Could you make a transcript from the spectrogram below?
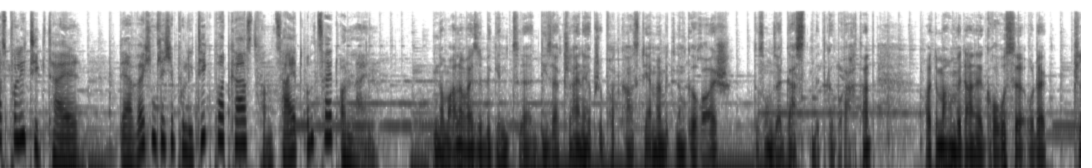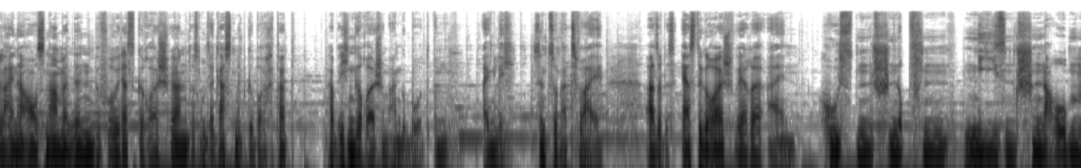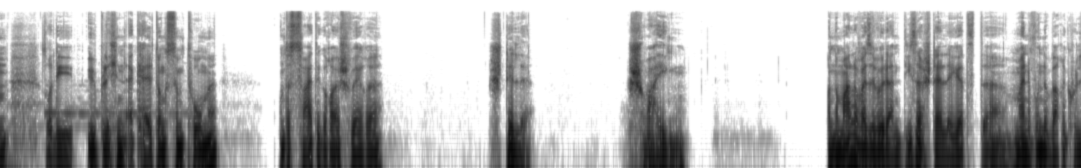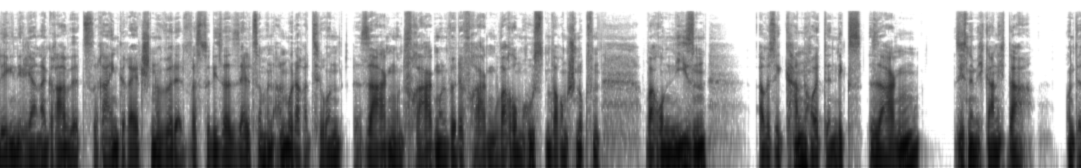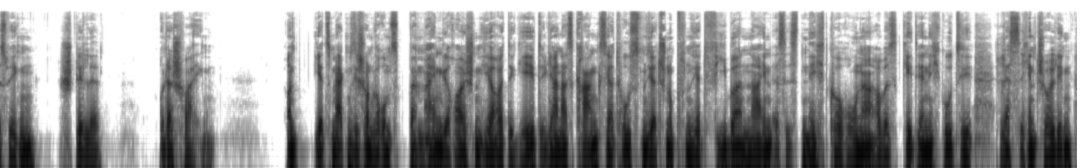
Das Politikteil, der wöchentliche Politik-Podcast von Zeit und Zeit Online. Normalerweise beginnt äh, dieser kleine hübsche Podcast ja immer mit einem Geräusch, das unser Gast mitgebracht hat. Heute machen wir da eine große oder kleine Ausnahme, denn bevor wir das Geräusch hören, das unser Gast mitgebracht hat, habe ich ein Geräusch im Angebot. Und eigentlich sind es sogar zwei. Also das erste Geräusch wäre ein Husten, Schnupfen, Niesen, Schnauben, so die üblichen Erkältungssymptome. Und das zweite Geräusch wäre Stille, Schweigen. Und normalerweise würde an dieser Stelle jetzt äh, meine wunderbare Kollegin Iliana Grawitz reingerätschen und würde etwas zu dieser seltsamen Anmoderation sagen und fragen und würde fragen, warum husten, warum schnupfen, warum niesen. Aber sie kann heute nichts sagen, sie ist nämlich gar nicht da. Und deswegen Stille oder Schweigen. Und jetzt merken Sie schon, worum es bei meinen Geräuschen hier heute geht. Iliana ist krank, sie hat Husten, sie hat Schnupfen, sie hat Fieber. Nein, es ist nicht Corona, aber es geht ihr nicht gut. Sie lässt sich entschuldigen.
